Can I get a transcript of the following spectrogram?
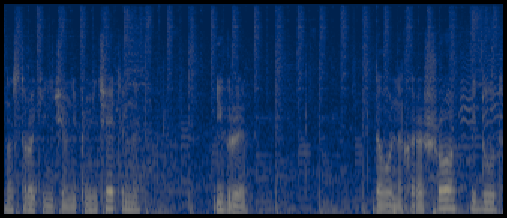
настройки ничем не примечательны. Игры довольно хорошо идут,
